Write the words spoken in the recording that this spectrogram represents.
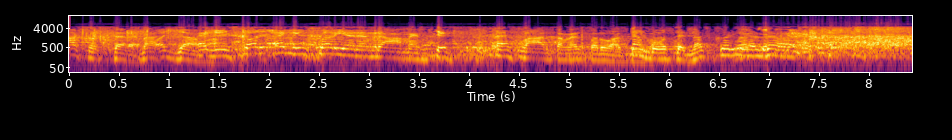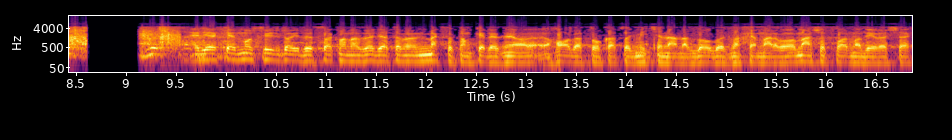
Másod, másodszerep. Adjál. Egész, kari, egész karrierem ráment. Ezt vártam, ezt a rohadt. Nem volt egy nagy karrier, de... Egyébként most vizsgai időszak van az egyetemen, meg szoktam kérdezni a hallgatókat, hogy mit csinálnak, dolgoznak-e már, a másodharmadévesek,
